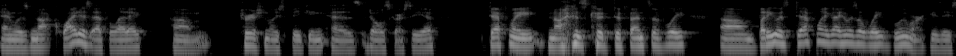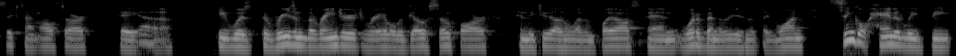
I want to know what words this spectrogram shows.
and was not quite as athletic, um, traditionally speaking, as Adolis Garcia. Definitely not as good defensively, um, but he was definitely a guy who was a late bloomer. He's a six-time All-Star. A uh, he was the reason the Rangers were able to go so far in the 2011 playoffs, and would have been the reason that they won. Single-handedly beat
